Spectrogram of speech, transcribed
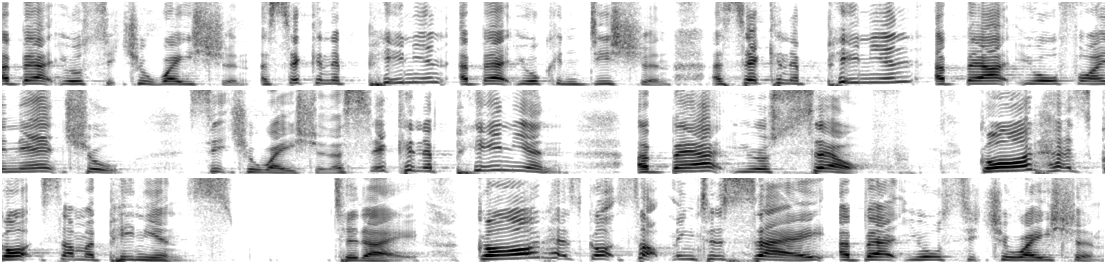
about your situation, a second opinion about your condition, a second opinion about your financial situation, a second opinion about yourself. God has got some opinions today. God has got something to say about your situation.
